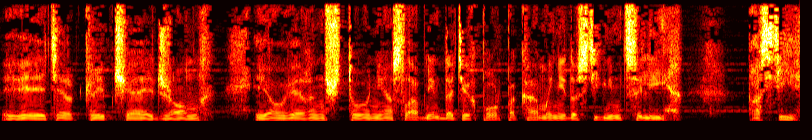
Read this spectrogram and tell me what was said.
«Ветер крепчает, Джон. Я уверен, что не ослабнет до тех пор, пока мы не достигнем цели». «Прости,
